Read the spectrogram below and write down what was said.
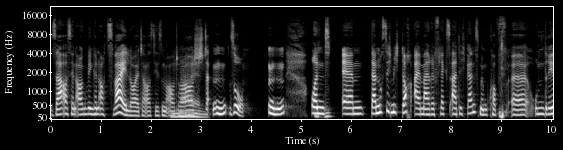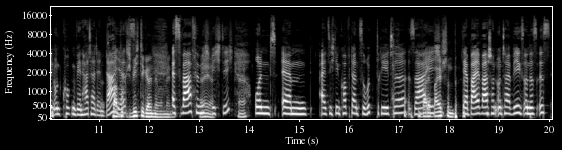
sah aus den Augenwinkeln auch zwei Leute aus diesem Auto Nein. aussteigen. So. Mhm. Und ähm, dann musste ich mich doch einmal reflexartig ganz mit dem Kopf äh, umdrehen und gucken, wen hat er denn da War jetzt? wirklich wichtiger in dem Moment. Es war für mich ja. wichtig. Ja. Und ähm, als ich den Kopf dann zurückdrehte, sah der ich, Ball der Ball war schon unterwegs. Und das ist,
